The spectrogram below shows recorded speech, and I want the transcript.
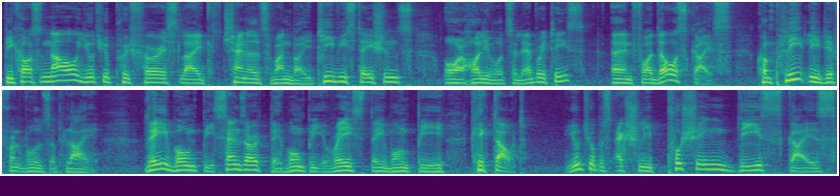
because now YouTube prefers like channels run by TV stations or Hollywood celebrities. And for those guys, completely different rules apply. They won't be censored, they won't be erased, they won't be kicked out. YouTube is actually pushing these guys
